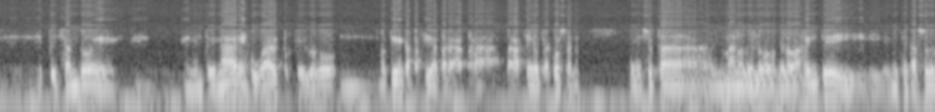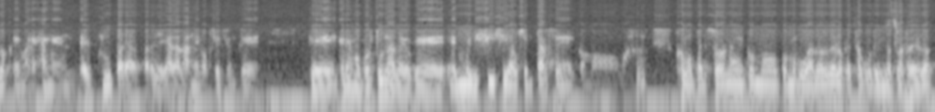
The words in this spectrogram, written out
eh, es pensando en, en- en entrenar, en jugar, porque luego no tiene capacidad para, para, para hacer otra cosa, ¿no? Eso está en manos de, los de los agentes y, y en este caso de los que manejan el, el club para, para llegar a la negociación que, que crean oportuna, pero que es muy difícil ausentarse como, como persona y como, como jugador de lo que está ocurriendo a tu alrededor.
